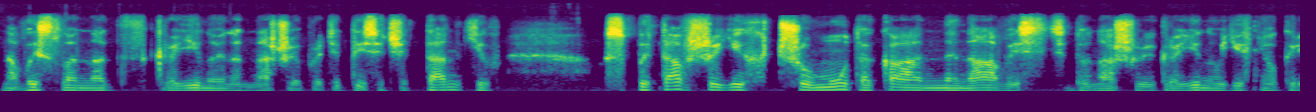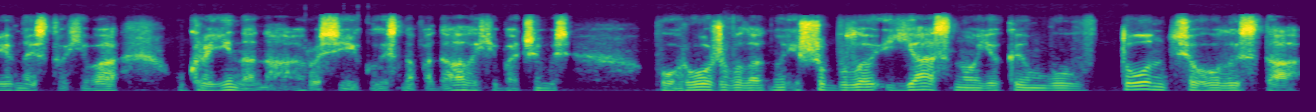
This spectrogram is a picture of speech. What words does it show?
нависла над країною, над нашою проти тисячі танків спитавши їх, чому така ненависть до нашої країни у їхнього керівництва, хіба Україна на Росію колись нападала, хіба чимось погрожувала? Ну і щоб було ясно, яким був тон цього листа.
